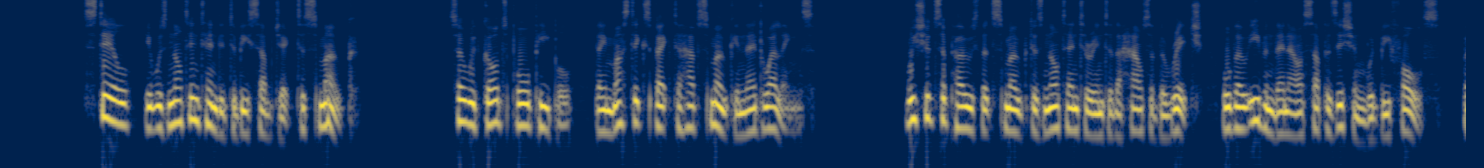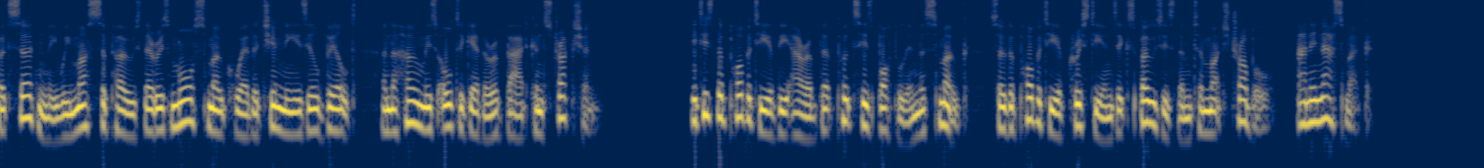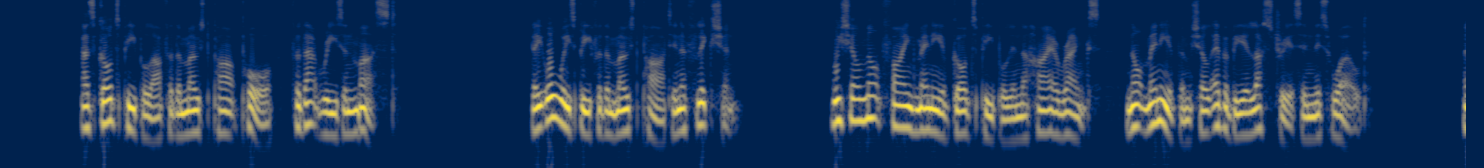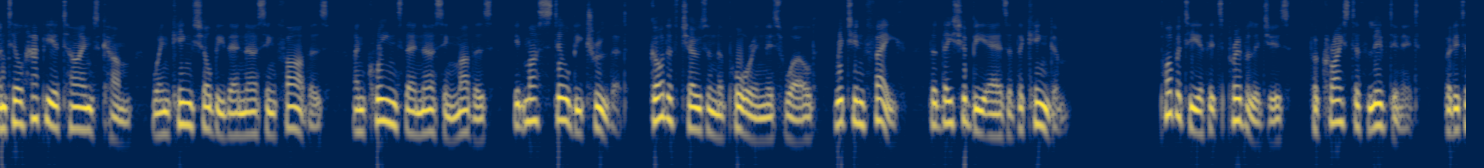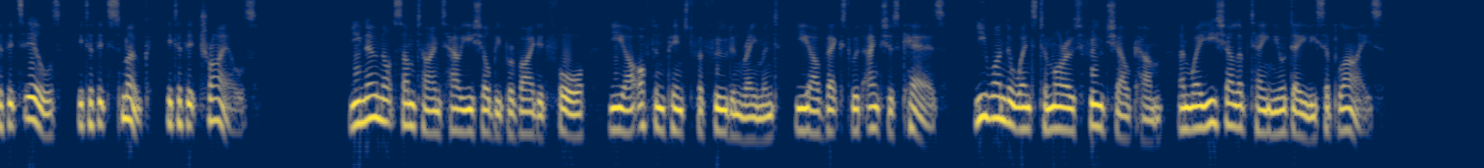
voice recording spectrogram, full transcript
Still, it was not intended to be subject to smoke. So with God's poor people, they must expect to have smoke in their dwellings. We should suppose that smoke does not enter into the house of the rich, although even then our supposition would be false. But certainly we must suppose there is more smoke where the chimney is ill built, and the home is altogether of bad construction. It is the poverty of the Arab that puts his bottle in the smoke, so the poverty of Christians exposes them to much trouble, and inasmuch. As God's people are for the most part poor, for that reason must they always be for the most part in affliction. We shall not find many of God's people in the higher ranks, not many of them shall ever be illustrious in this world. Until happier times come, when kings shall be their nursing fathers, and queens their nursing mothers, it must still be true that God hath chosen the poor in this world, rich in faith, that they should be heirs of the kingdom. Poverty hath its privileges, for Christ hath lived in it, but it hath its ills, it hath its smoke, it hath its trials. Ye know not sometimes how ye shall be provided for, ye are often pinched for food and raiment, ye are vexed with anxious cares. Ye wonder whence tomorrow's food shall come, and where ye shall obtain your daily supplies.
